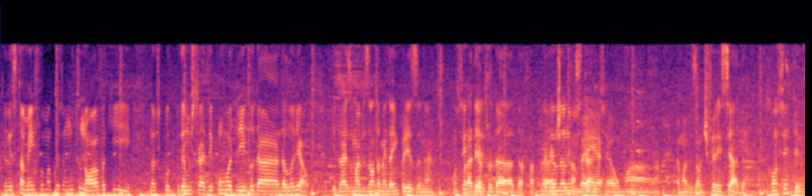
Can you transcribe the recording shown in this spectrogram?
Então isso também foi uma coisa muito nova que nós pudemos trazer com o Rodrigo da, da L'Oréal. E traz uma visão também da empresa, né? Com certeza. Para dentro da, da faculdade, da que também é uma, é uma visão diferenciada. Com certeza.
